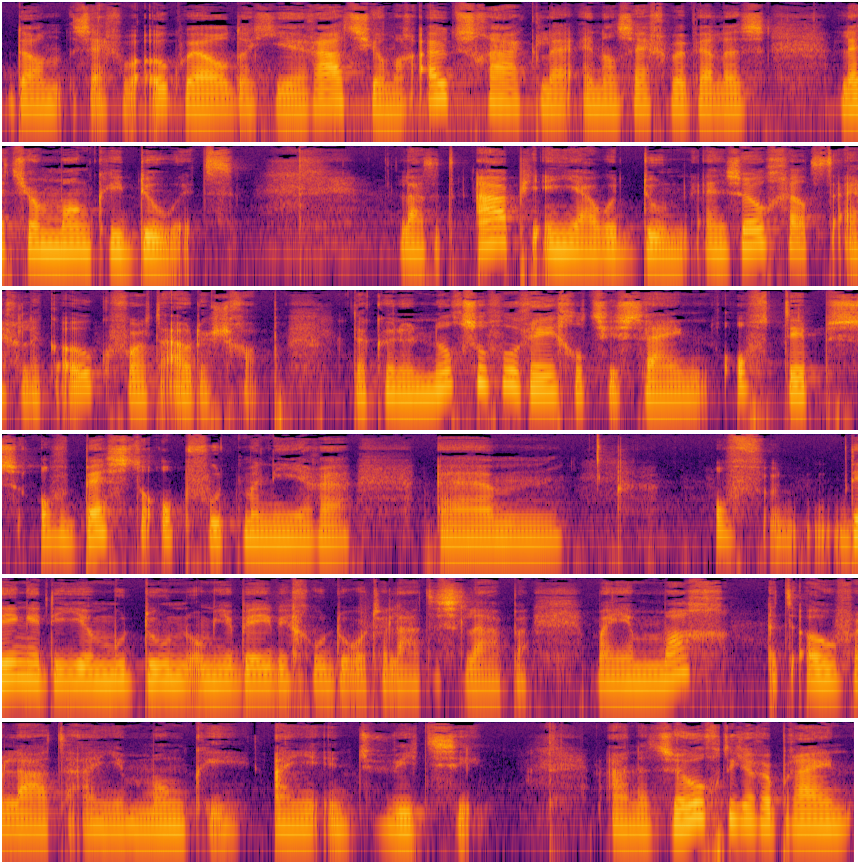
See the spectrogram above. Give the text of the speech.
dan zeggen we ook wel dat je je ratio mag uitschakelen en dan zeggen we wel eens: let your monkey do it. Laat het aapje in jou het doen. En zo geldt het eigenlijk ook voor het ouderschap. Er kunnen nog zoveel regeltjes zijn, of tips, of beste opvoedmanieren. Um, of dingen die je moet doen om je baby goed door te laten slapen. Maar je mag het overlaten aan je monkey, aan je intuïtie. Aan het zoogdierenbrein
